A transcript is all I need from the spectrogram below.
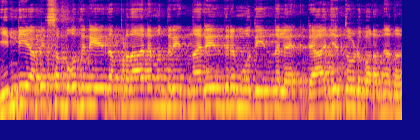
ഇന്ത്യ അഭിസംബോധന ചെയ്ത പ്രധാനമന്ത്രി നരേന്ദ്രമോദി ഇന്നലെ രാജ്യത്തോട് പറഞ്ഞത്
